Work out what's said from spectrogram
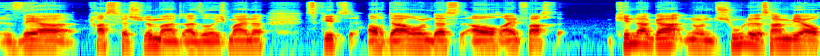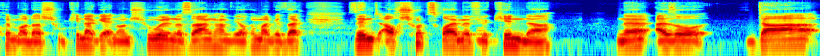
sehr krass verschlimmert. Also ich meine, es geht auch darum, dass auch einfach Kindergarten und Schule, das haben wir auch immer, oder Schu Kindergärten und Schulen, das sagen, haben wir auch immer gesagt, sind auch Schutzräume für Kinder. Ne? Also da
